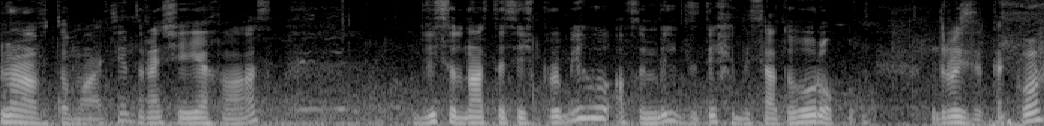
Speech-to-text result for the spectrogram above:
на автоматі, до речі, є газ. 211 тисяч пробігу, автомобіль 2010 року. Друзі, також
